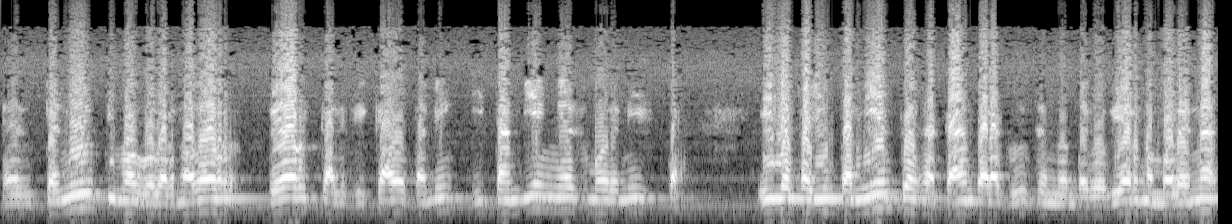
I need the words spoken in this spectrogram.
el penúltimo gobernador peor calificado también y también es morenista. Y los ayuntamientos acá en Veracruz, en donde gobierna Morena,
